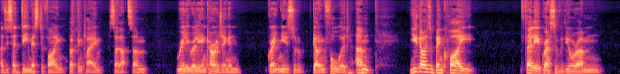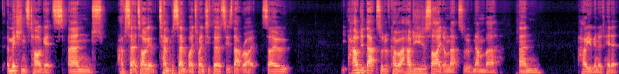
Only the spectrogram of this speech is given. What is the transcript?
as you said, demystifying book and claim. So that's um really really encouraging and great news sort of going forward. Um, you guys have been quite fairly aggressive with your um emissions targets and have set a target of 10% by 2030 is that right so how did that sort of come about how did you decide on that sort of number and how you're going to hit it.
